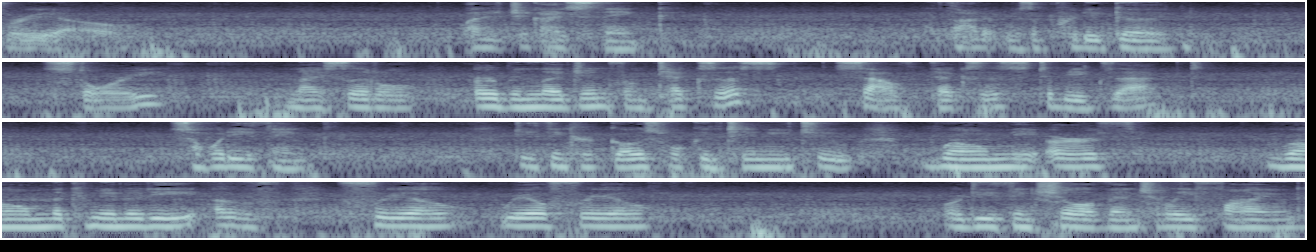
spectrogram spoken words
Frio. What did you guys think? I thought it was a pretty good story. Nice little urban legend from Texas, South Texas to be exact. So, what do you think? Do you think her ghost will continue to roam the earth, roam the community of Frio, Rio Frio? Or do you think she'll eventually find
